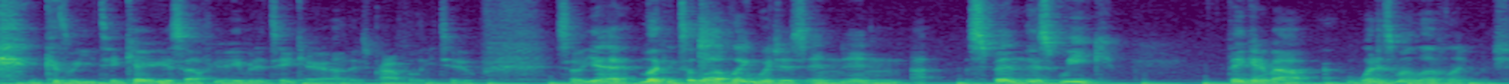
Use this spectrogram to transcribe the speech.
because when you take care of yourself you're able to take care of others properly too so yeah look into love languages and, and uh, spend this week thinking about what is my love language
